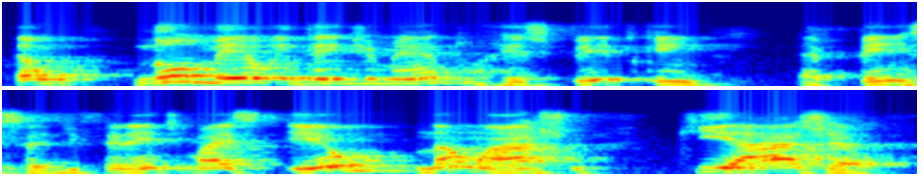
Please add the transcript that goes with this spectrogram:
Então, no meu entendimento, respeito quem é, pensa diferente, mas eu não acho que haja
